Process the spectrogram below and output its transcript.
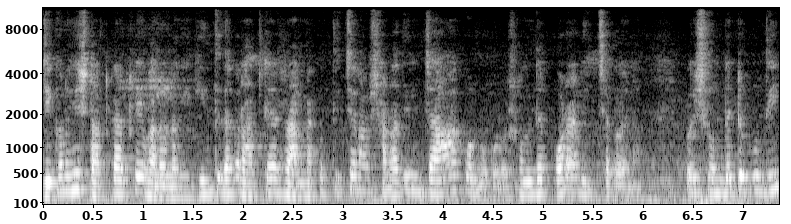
যে কোনো জিনিস টাটকা টাটকাই ভালো লাগে। কিন্তু দেখো রাত্রে রান্না করতে ইচ্ছে না, আমি সারাদিন যা করব করব, সন্ধ্যের পর আর ইচ্ছা করে না। ওই সন্ধ্যেটুকু দিই,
